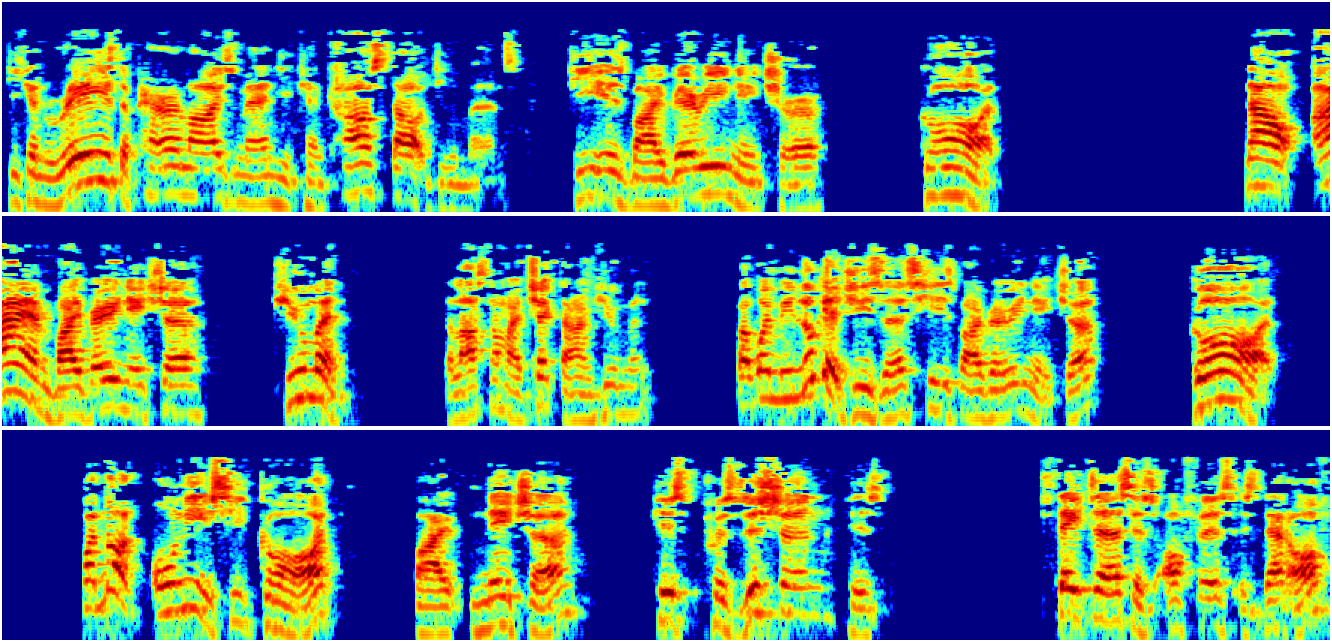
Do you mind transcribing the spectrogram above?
He can raise the paralyzed man. He can cast out demons. He is by very nature God. Now, I am by very nature human. The last time I checked, I'm human. But when we look at Jesus, he is by very nature God. But not only is he God by nature, his position, his status, his office is that of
